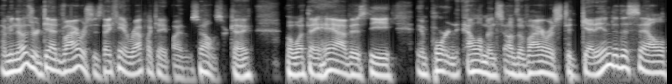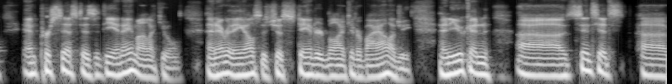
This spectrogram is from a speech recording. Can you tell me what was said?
I mean, those are dead viruses. They can't replicate by themselves. Okay. But what they have is the important elements of the virus to get into the cell and persist as a DNA molecule. And everything else is just standard molecular biology. And you can, uh, since it's uh,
